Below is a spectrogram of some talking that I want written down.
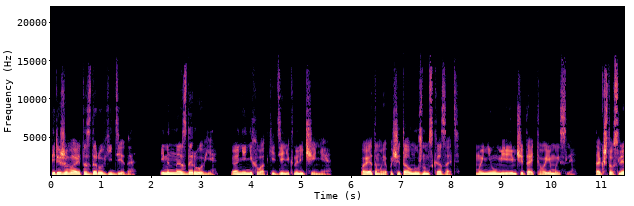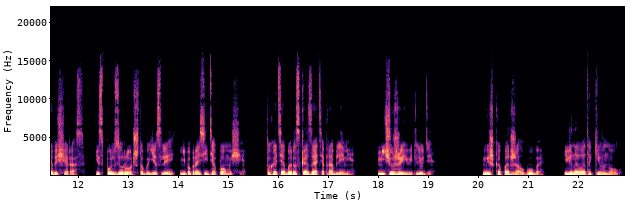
переживает о здоровье деда. Именно о здоровье, а не нехватке денег на лечение. Поэтому я посчитал нужным сказать, мы не умеем читать твои мысли. Так что в следующий раз используй рот, чтобы, если не попросить о помощи, то хотя бы рассказать о проблеме. Не чужие ведь люди. Мишка поджал губы и виновато кивнул.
